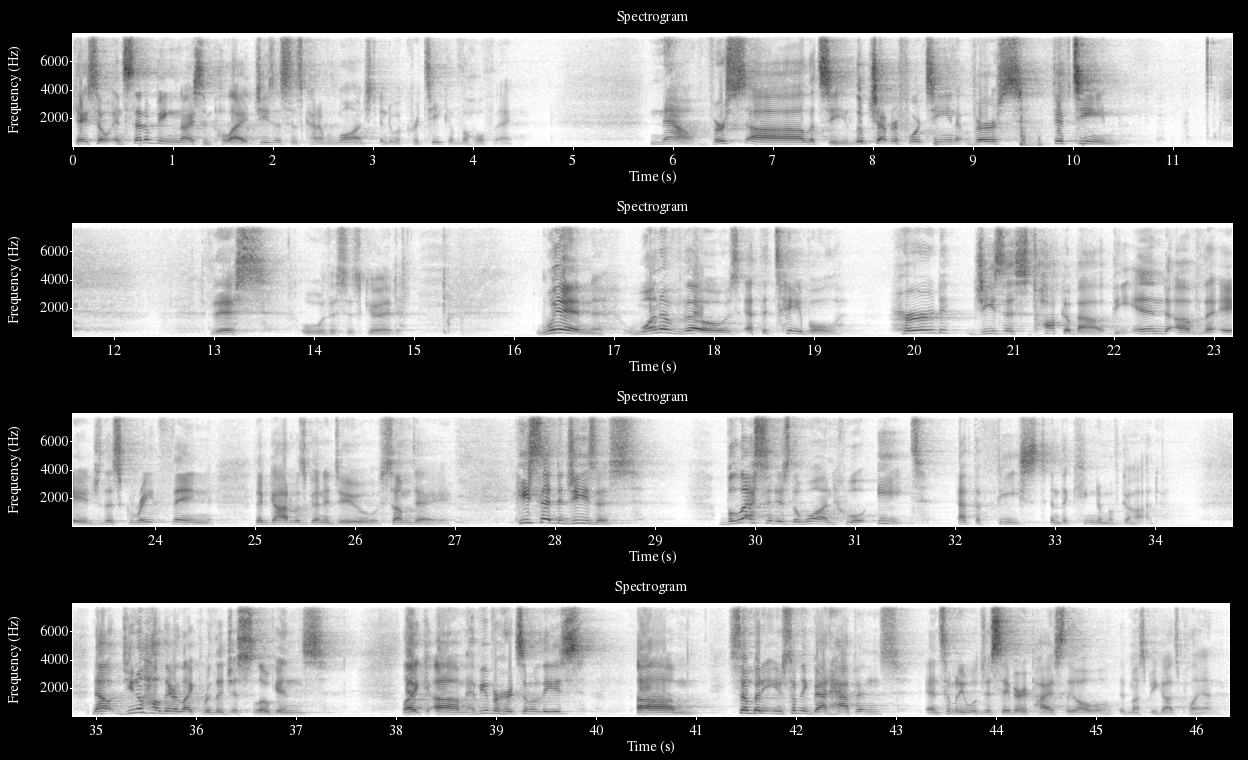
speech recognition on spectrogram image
Okay, so instead of being nice and polite, Jesus has kind of launched into a critique of the whole thing. Now, verse, uh, let's see, Luke chapter 14, verse 15. This, ooh, this is good. When one of those at the table heard Jesus talk about the end of the age, this great thing that God was going to do someday, he said to Jesus, Blessed is the one who will eat at the feast in the kingdom of God. Now, do you know how they're like religious slogans? Like, um, have you ever heard some of these? Um, somebody, you know, something bad happens, And somebody will just say very piously, oh, well, it must be God's plan,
